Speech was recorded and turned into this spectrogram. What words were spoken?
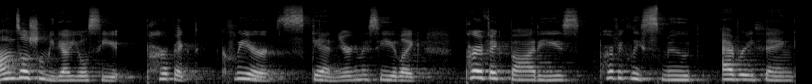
on social media, you'll see perfect, clear skin. You're gonna see like perfect bodies, perfectly smooth, everything.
